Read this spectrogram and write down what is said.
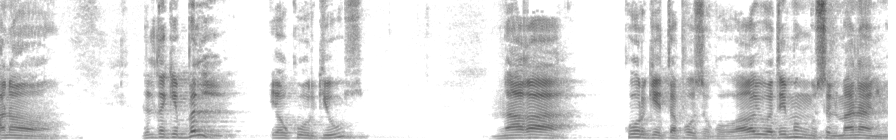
انا دلته کې بل یو کور کې اوس ناغه کور کې تپوس کو هغه وته موږ مسلمانان یو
